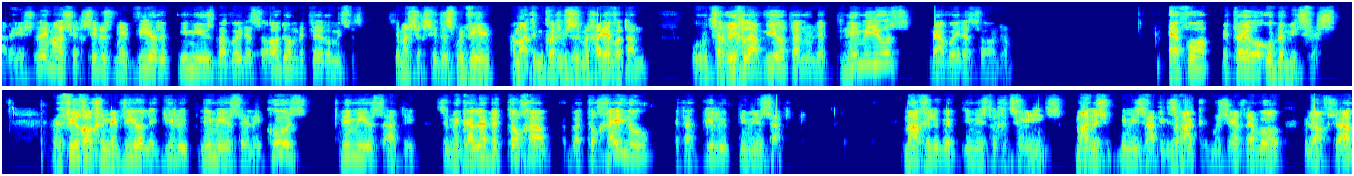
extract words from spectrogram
הרי יש לי מה שחסידוס מביא לפנימיוס בעבוד הסעודום בתוירו מצווה. זה מה שחסידוס מביא. אמרתי מקודם שזה מחייב אותנו. הוא צריך להביא אותנו לפנימיוס בעבוד הסעודום. איפה? בתוירו ובמצווה. לפי חוכם הביאו לגילוי פנימיוס אליקוס, פנימיוס עתיק. זה מגלה בתוך, בתוכנו את הגילוי פנימיוס עתיק. מה החילוק בין פנימיוס לחיצוניס? אמרנו שפנימיוס עתיק זה רק משיח יבוא ולא עכשיו,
